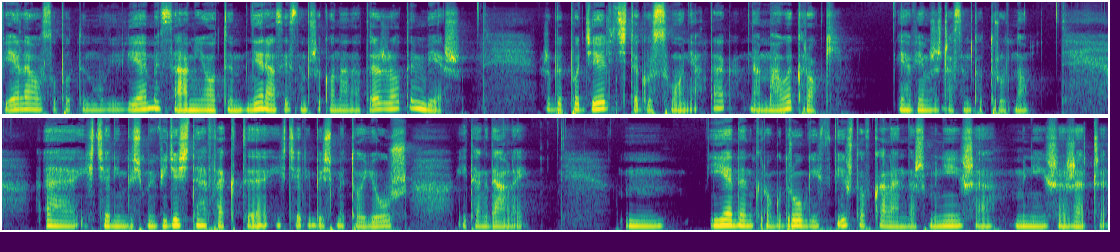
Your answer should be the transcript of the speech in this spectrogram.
wiele osób o tym mówi, wiemy sami o tym, nieraz jestem przekonana też, że o tym wiesz, żeby podzielić tego słonia, tak, na małe kroki. Ja wiem, że czasem to trudno. E, I chcielibyśmy widzieć te efekty, i chcielibyśmy to już, i tak dalej. Mm, jeden krok, drugi, wpisz to w kalendarz, mniejsze, mniejsze rzeczy.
